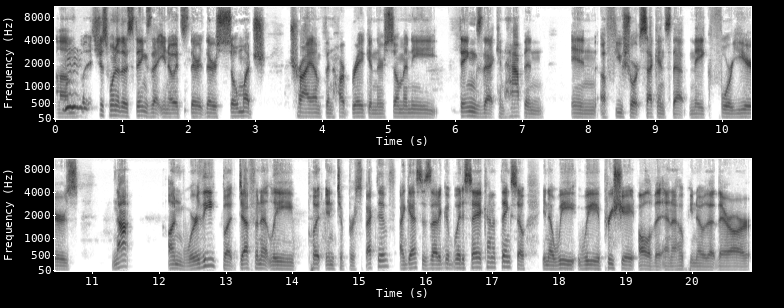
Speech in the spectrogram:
Um, but it's just one of those things that you know, it's there. There's so much triumph and heartbreak, and there's so many things that can happen in a few short seconds that make four years not unworthy, but definitely put into perspective. I guess is that a good way to say it, kind of thing. So you know, we we appreciate all of it, and I hope you know that there are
